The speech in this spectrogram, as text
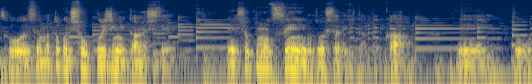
そうですね、まあ、特に食事に関して、えー食物繊維をどうしたらいいかとか、えーっと、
